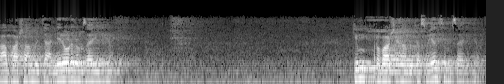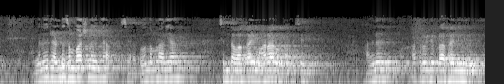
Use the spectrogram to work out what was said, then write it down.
കാ ഭാഷ എന്ന് വെച്ചാൽ അന്യരോട് സംസാരിക്കുക. കിം വെച്ചാൽ സ്വയം സംസാരിക്കുക അങ്ങനെ ഒരു രണ്ട് സംഭാഷണമില്ല. ചിലപ്പോൾ നമ്മളറിയാതെ ചിന്ത വാക്കായി മാറാറുണ്ട് അത് ശരി. അതിന് അത്ര വലിയ പ്രാധാന്യമൊന്നുമില്ല.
